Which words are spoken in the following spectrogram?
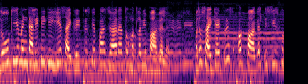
लोगों की ये मेंटालिटी कि ये साइकेट्रिस्ट के पास जा रहा है तो मतलब ये पागल है। मतलब साइकेट्रिस्ट और पागल इस चीज़ को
